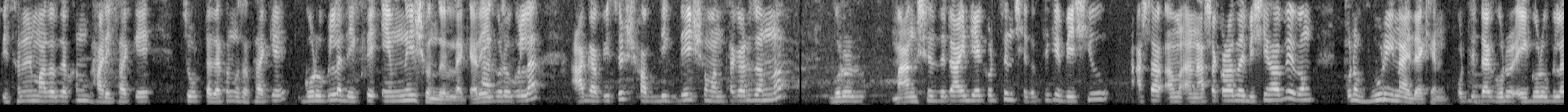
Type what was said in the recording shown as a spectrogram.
পিছনের মাজা যখন ভারী থাকে চোটটা যখন উঁচা থাকে গরুগুলা দেখতে এমনিই সুন্দর লাগে। আর এই আচ্ছা। গরুগুলা আগা পিছে সব দিক দিয়েই সমান থাকার জন্য গরুর মাংসের যেটা আইডিয়া করছেন সেটা থেকে বেশিও আশা আশা করা যায় বেশি হবে এবং কোনো ভুড়ি নাই দেখেন। প্রতিটা গরুর এই গরুগুলা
